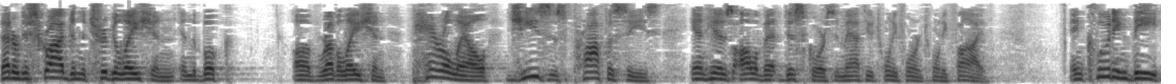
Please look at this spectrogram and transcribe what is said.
that are described in the tribulation in the book of Revelation parallel Jesus' prophecies in his Olivet Discourse in Matthew 24 and 25, including the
